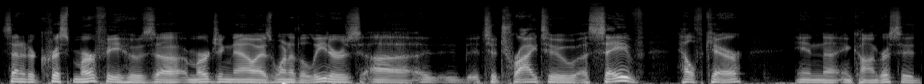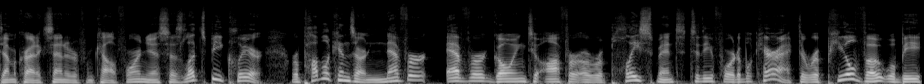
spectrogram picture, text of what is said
Senator Chris Murphy, who's uh, emerging now as one of the leaders uh, to try to uh, save health care in, uh, in Congress, a Democratic senator from California, says, Let's be clear. Republicans are never, ever going to offer a replacement to the Affordable Care Act. The repeal vote will be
